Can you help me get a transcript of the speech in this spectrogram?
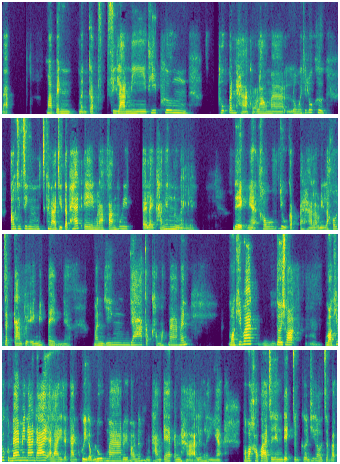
แบบมาเป็นเหมือนกับศิลานีที่พึ่งทุกปัญหาของเรามาลงไว้ที่ลูกคือ เอาจริง ๆขนาดจิตแพทย์เองเวลาฟังพวกนี้หลายๆครั้งยังเหนื่อยเลย เด็กเนี่ยเขาอยู่กับปัญหาเหล่านี้แล้วเขาจัดการตัวเองไม่เป็นเนี่ย มันยิ่งยากกับเขามากๆเพราะฉะนั้น หมอคิดว่าโดยเฉพาะหมอคิดว่าคุณแม่ไม่น่าได้อะไรจากการคุยกับลูกมากโดยเฉพาะเรื่องของทางแก้ปัญหาเรื่องอะไรเงี้ย เพราะว่าเขาก็อาจจะยังเด็กจนเกินที่เราจะแบบ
